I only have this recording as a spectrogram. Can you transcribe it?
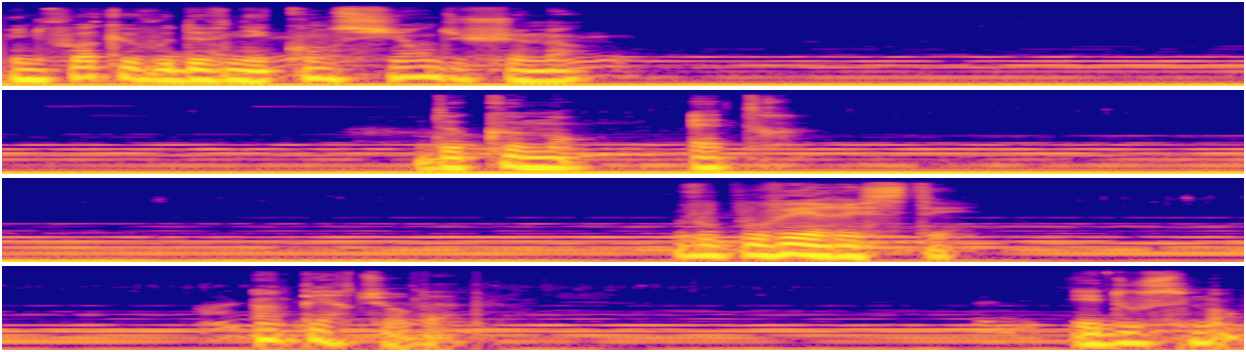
Une fois que vous devenez conscient du chemin, de comment être, vous pouvez rester imperturbable. Et doucement,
